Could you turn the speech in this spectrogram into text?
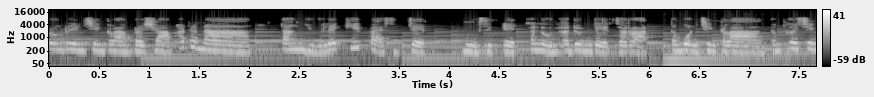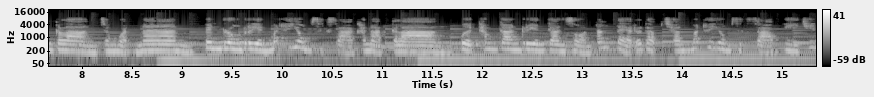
โรงเรียนเชียงกลางประชาพัฒนา ตั้งอยู่เลขที่ 87 หมู่ 11 ถนนอดุลเดชจรัสตำบลเชียงกลาง อำเภอเชียงกลาง จังหวัดน่าน เป็นโรงเรียนมัธยมศึกษาขนาดกลาง เปิดทำการเรียนการสอนตั้งแต่ระดับชั้นมัธยมศึกษาปีที่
